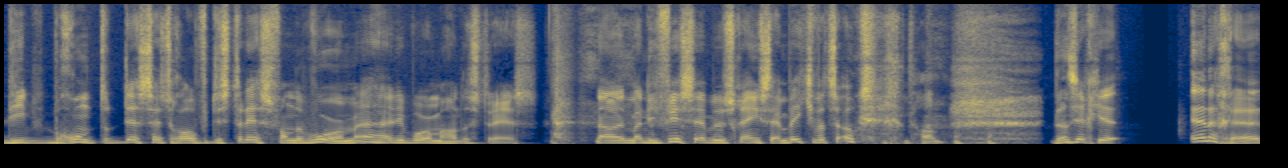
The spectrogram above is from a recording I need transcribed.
Die begon destijds toch over de stress van de wormen. Hè? Die wormen hadden stress. nou, maar die vissen hebben dus geen stress. En weet je wat ze ook zeggen dan? Dan zeg je, erg hè,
